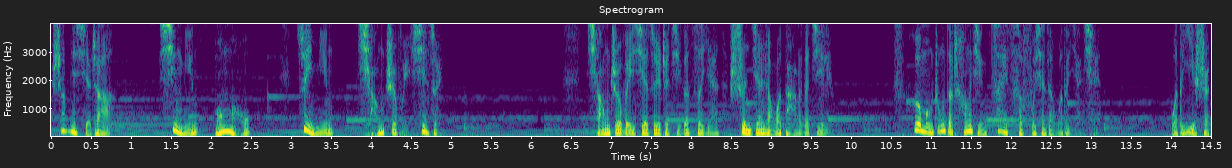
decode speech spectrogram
上面写着姓名某某。罪名：强制猥亵罪。强制猥亵罪这几个字眼瞬间让我打了个激灵，噩梦中的场景再次浮现在我的眼前，我的意识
